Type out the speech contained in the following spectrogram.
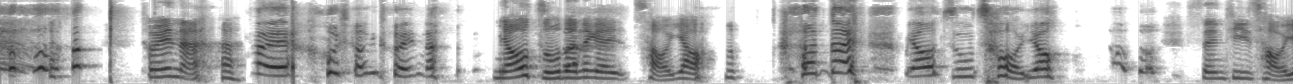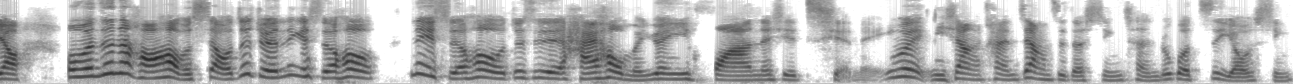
推拿，对，互相推拿，苗族的那个草药，对，苗族草药。身体草药，我们真的好好笑，我就觉得那个时候，那时候就是还好，我们愿意花那些钱呢、欸。因为你想想看，这样子的行程，如果自由行，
